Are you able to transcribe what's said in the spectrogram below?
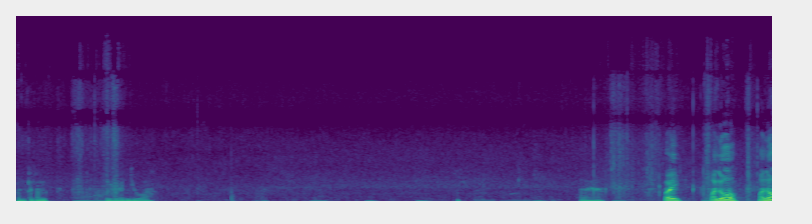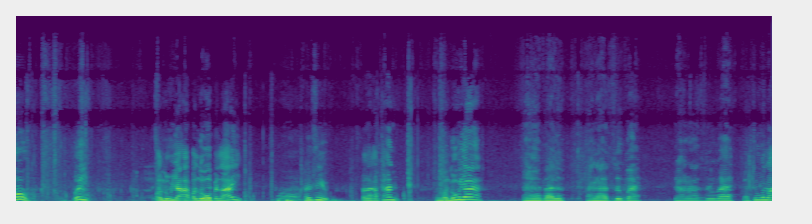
มันกำลังคุยกันอยู่อะอะไรอะเฮ้ยบอลลูบอลลูเฮ้ยบอลลูยาบอลลูเป็นไรเฮ้ยสิเป็นไรครับท่านบอลลูยาเฮ้ยมาเลยมาลาสูไปมาลาสูไปบอลลูอะไร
